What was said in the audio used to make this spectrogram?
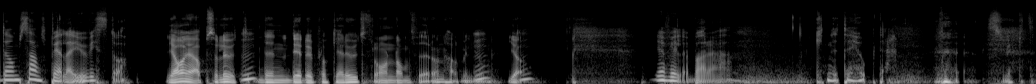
de samspelar ju visst då. Ja, ja absolut. Mm. Den, det du plockar ut från de 4,5 miljoner. Mm, Ja, mm. Jag ville bara knyta ihop det. snyggt.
